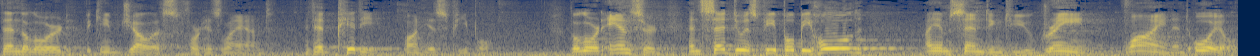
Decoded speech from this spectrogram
Then the Lord became jealous for his land and had pity on his people. The Lord answered and said to his people, Behold, I am sending to you grain, wine, and oil,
